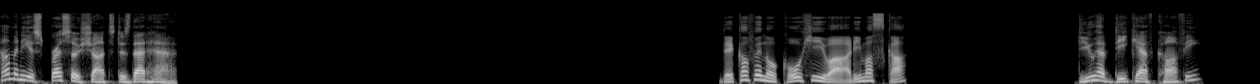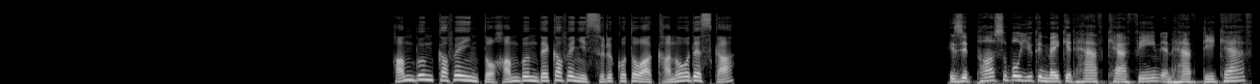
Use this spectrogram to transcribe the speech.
How many espresso shots does that have? デカフェのコーヒーはありますか Do you have decaf coffee? 半分カフェインと半分デカフェにすることは可能ですか Is it possible you can make it half caffeine and half decaf?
